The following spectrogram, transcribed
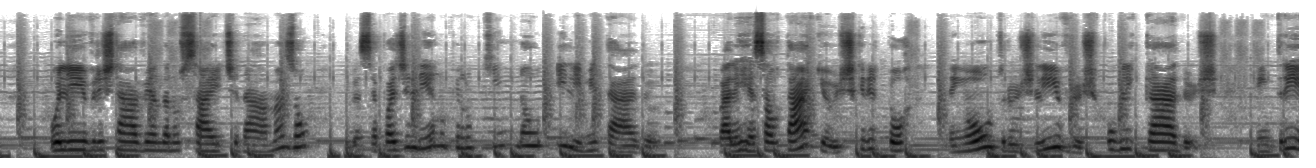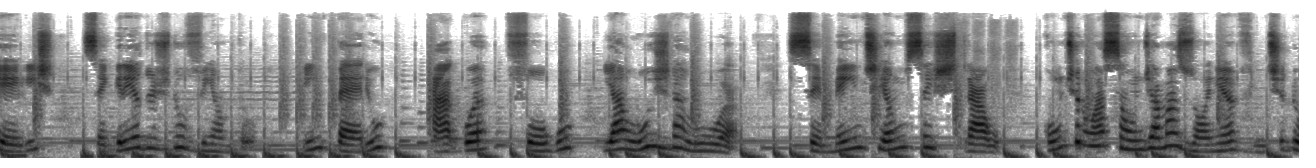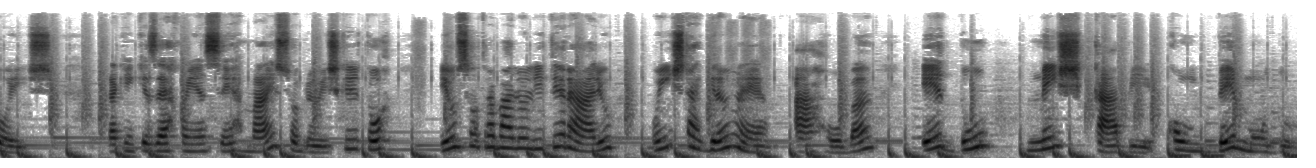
O livro está à venda no site da Amazon e você pode lê-lo pelo Kindle ilimitado. Vale ressaltar que o escritor tem outros livros publicados, entre eles Segredos do Vento, Império, Água, Fogo e a Luz da Lua, Semente Ancestral, continuação de Amazônia 22. Para quem quiser conhecer mais sobre o escritor e o seu trabalho literário, o Instagram é edumescabe, com B mudo.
